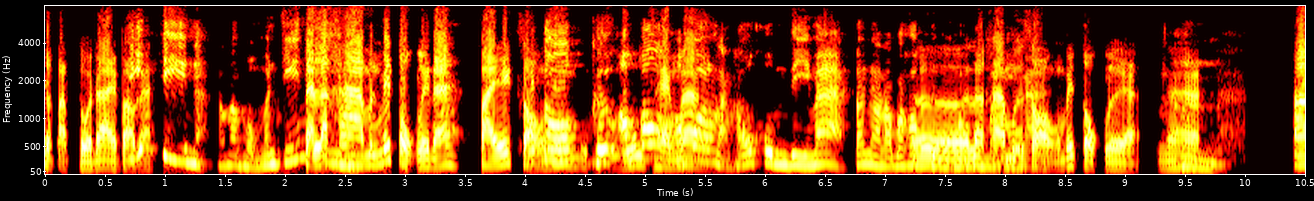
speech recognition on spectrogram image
จะปรับตัวได้เปล่าจีนนะจีนอะสำหรับผมมันจีนแต่ราคามันไม่ตกเลยนะไฟ X สอไม่งตกคือ oppo แพงมาก oppo หลังๆเขาคุมดีมาก ต้องยอมรับว่าเขาเอคุมอเขคุราคามือสองไม่ตกเลยอะนะฮะอืมอ่า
